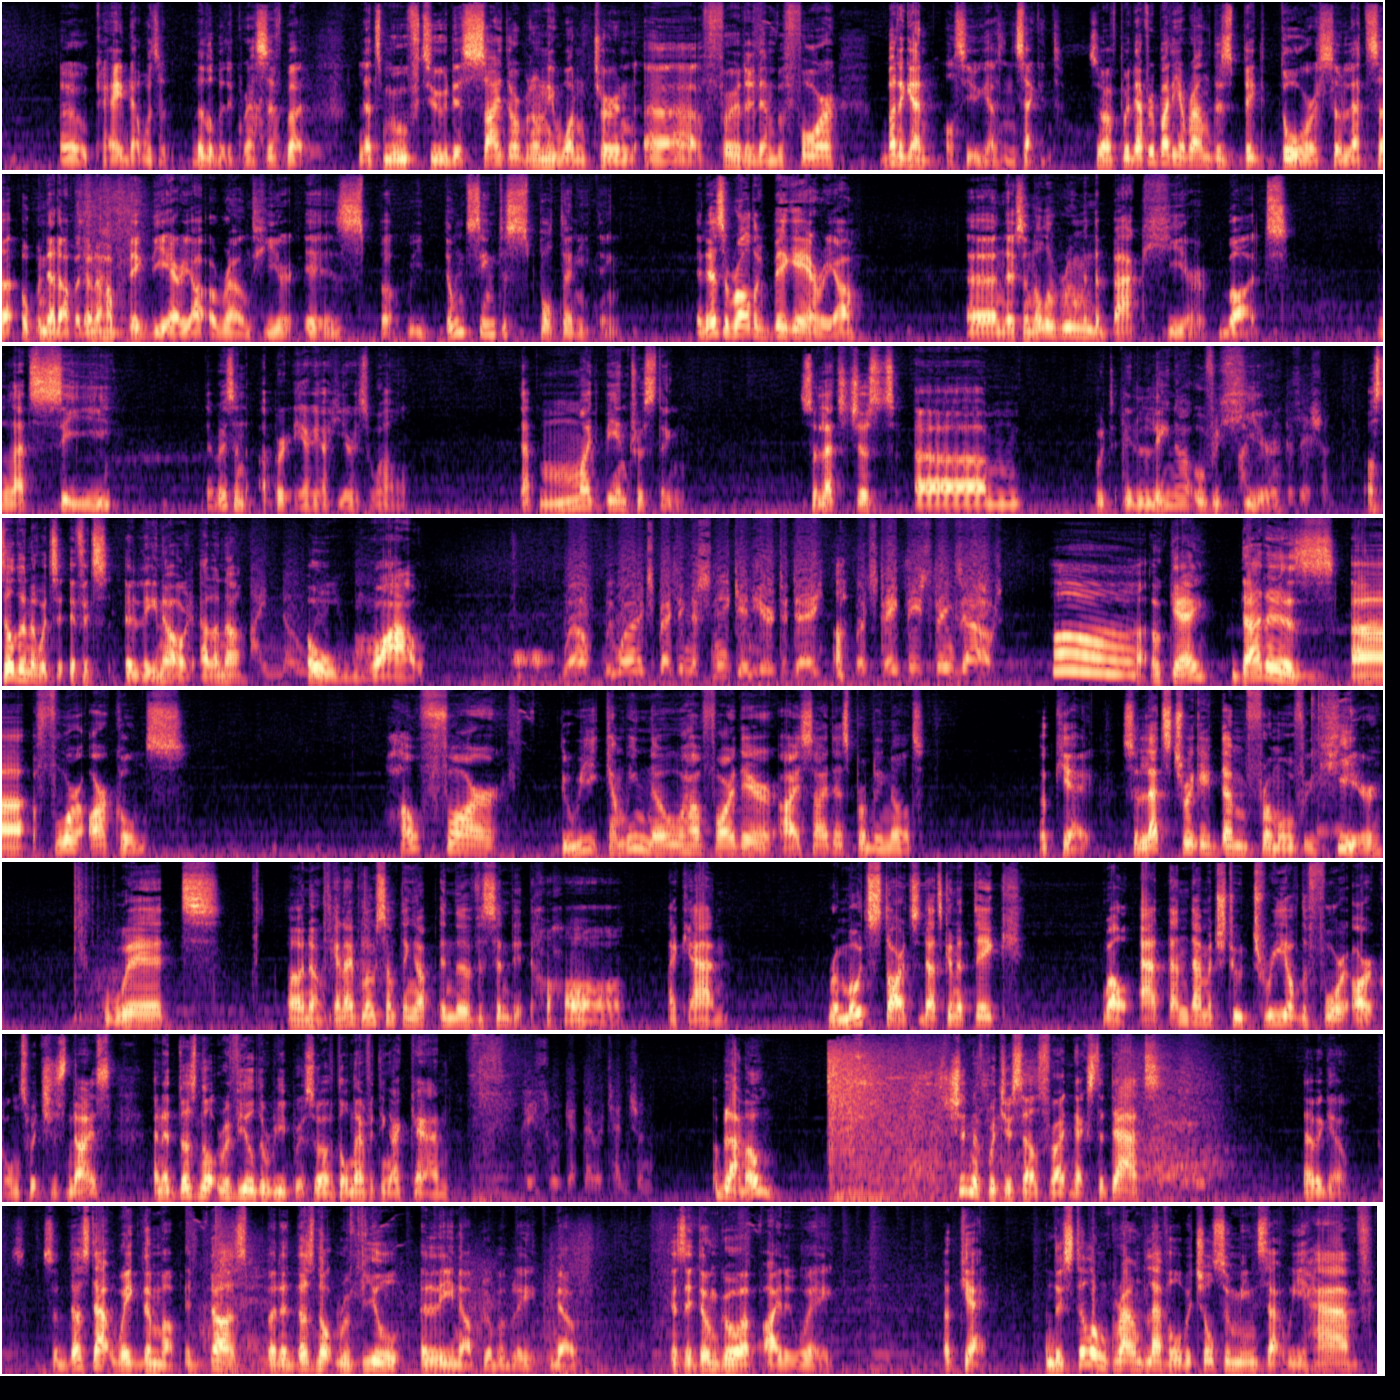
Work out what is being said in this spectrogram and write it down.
Okay, that was a little bit aggressive, but let's move to this side door, but only one turn uh, further than before. But again, I'll see you guys in a second. So I've put everybody around this big door, so let's uh, open that up. I don't know how big the area around here is, but we don't seem to spot anything. It is a rather big area. And there's another room in the back here, but let's see. There is an upper area here as well. That might be interesting. So let's just um, put Elena over here. I still don't know if it's Elena or Elena. Oh, wow. Well, we weren't expecting to sneak in here today. Ah. Let's take these things out. Ah, okay. That is uh, four Archons. How far do we... Can we know how far their eyesight is? Probably not. Okay. So let's trigger them from over here with... Oh no, can I blow something up in the vicinity? Haha, I can. Remote start, so that's gonna take... Well, add 10 damage to 3 of the 4 Archons, which is nice. And it does not reveal the Reaper, so I've done everything I can. Get their attention. A blammo. Shouldn't have put yourselves right next to that. There we go. So does that wake them up? It does, but it does not reveal Elena probably. No. Because they don't go up either way. Okay. And they're still on ground level, which also means that we have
